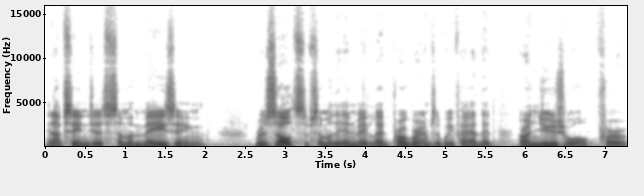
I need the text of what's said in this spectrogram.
And I've seen just some amazing results of some of the inmate-led programs that we've had that are unusual for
